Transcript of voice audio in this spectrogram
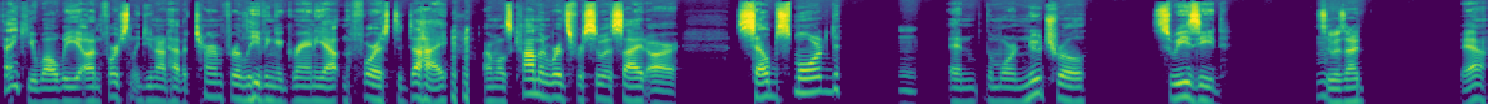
Thank you. While we unfortunately do not have a term for leaving a granny out in the forest to die, our most common words for suicide are Selbstmord Mm. And the more neutral Suicide. Suicide. Yeah.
